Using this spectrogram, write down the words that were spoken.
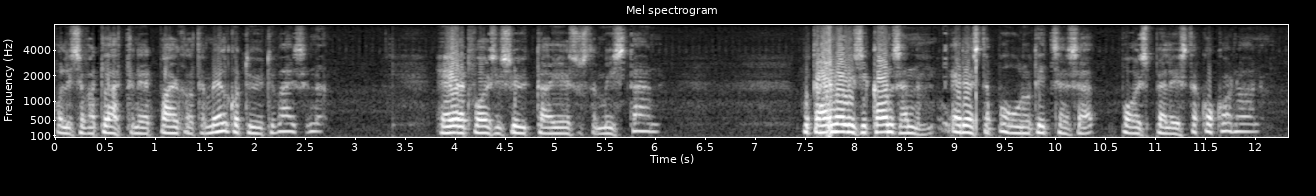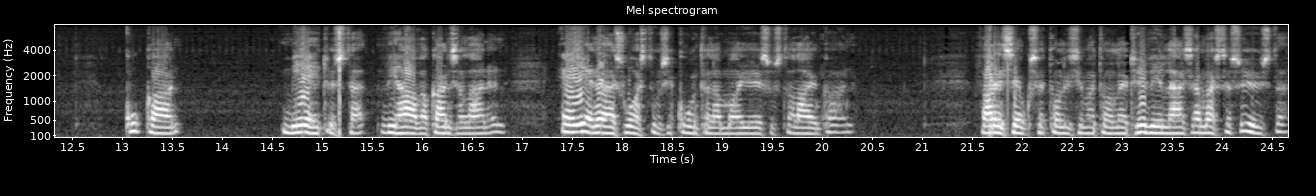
olisivat lähteneet paikalta melko tyytyväisenä. He eivät voisi syyttää Jeesusta mistään, mutta hän olisi kansan edestä puhunut itsensä pois pelistä kokonaan. Kukaan miehitystä vihaava kansalainen ei enää suostuisi kuuntelemaan Jeesusta lainkaan. Fariseukset olisivat olleet hyvillään samasta syystä,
